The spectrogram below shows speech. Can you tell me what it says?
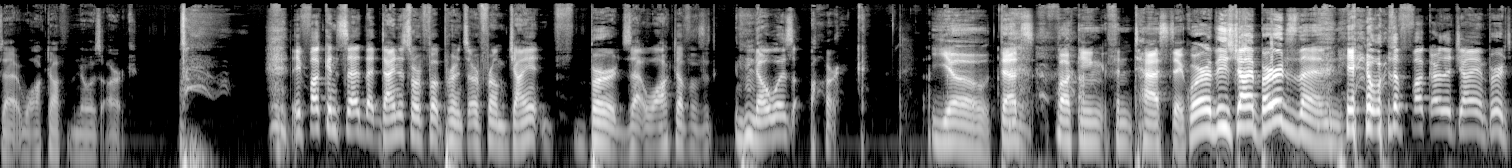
that walked off of Noah's Ark. they fucking said that dinosaur footprints are from giant birds that walked off of Noah's Ark. Yo, that's fucking fantastic. Where are these giant birds then? yeah, where the fuck are the giant birds?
